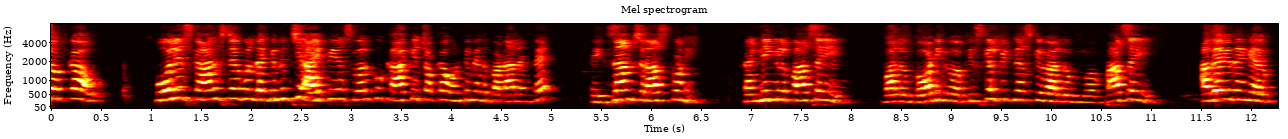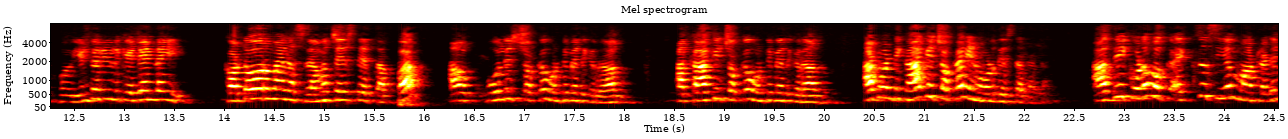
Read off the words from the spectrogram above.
చొక్కా పోలీస్ కానిస్టేబుల్ దగ్గర నుంచి ఐపీఎస్ వరకు కాకి చొక్కా ఒంటి మీద పడాలంటే ఎగ్జామ్స్ రాసుకొని రన్నింగ్లు పాస్ అయ్యి వాళ్ళు బాడీ ఫిజికల్ ఫిట్నెస్కి వాళ్ళు పాస్ అయ్యి అదేవిధంగా ఇంటర్వ్యూలకి అటెండ్ అయ్యి కఠోరమైన శ్రమ చేస్తే తప్ప ఆ పోలీస్ చొక్కా ఒంటి మీదకి రాదు. ఆ కాకి చొక్క ఒంటి మీదకి రాదు. అటువంటి కాకి చొక్క నేను ఓడదీస్తాడట అది కూడా ఒక ఎక్స్ సీఎం మాట్లాడే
